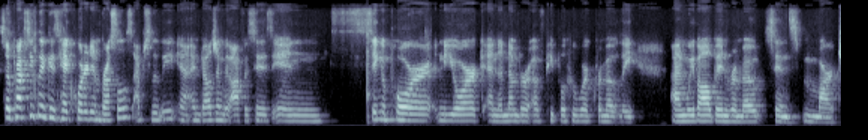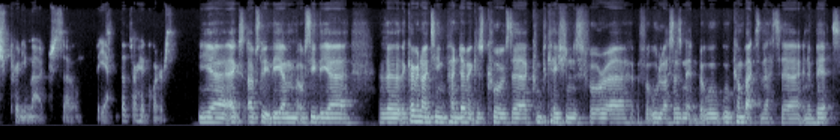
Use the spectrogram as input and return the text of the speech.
So ProxyClick is headquartered in Brussels, absolutely, uh, in Belgium, with offices in Singapore, New York, and a number of people who work remotely. And we've all been remote since March, pretty much. So, yeah, that's our headquarters. Yeah, ex- absolutely. Um, obviously, the uh, the, the COVID nineteen pandemic has caused uh, complications for uh, for all of us, hasn't it? But we'll we'll come back to that uh, in a bit.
